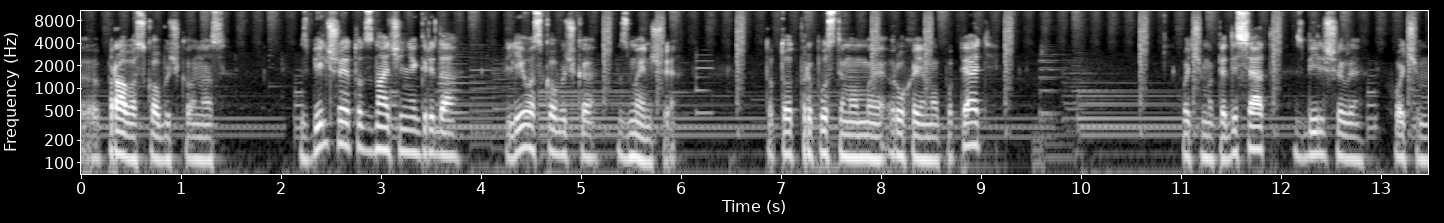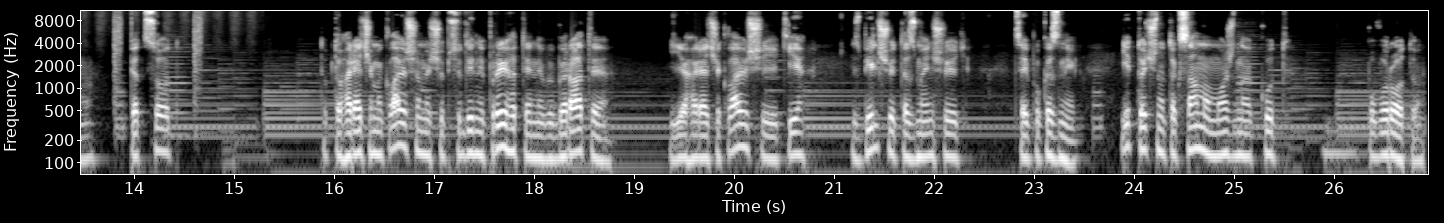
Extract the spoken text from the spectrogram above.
е, права скобочка у нас збільшує тут значення гріда, ліва скобочка зменшує. Тобто, от, припустимо, ми рухаємо по 5. Хочемо 50 збільшили, хочемо 500. Тобто гарячими клавішами, щоб сюди не пригати, не вибирати, є гарячі клавіші, які збільшують та зменшують цей показник. І точно так само можна кут повороту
